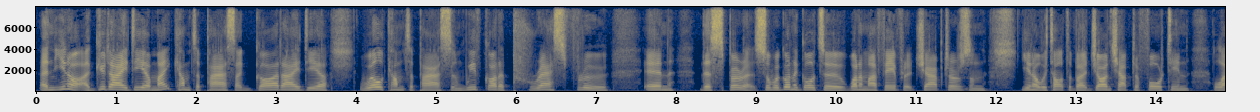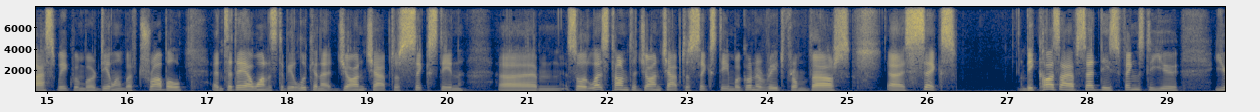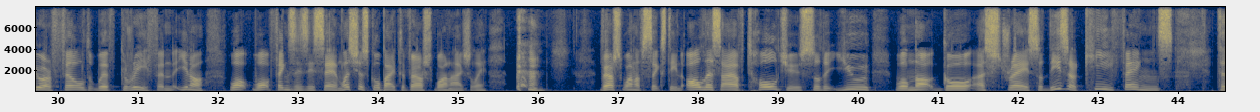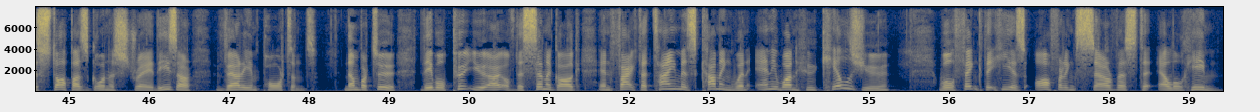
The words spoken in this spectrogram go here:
And you know, a good idea might come to pass, a God idea will come to pass, and we've got to press through in the Spirit. So we're going to go to one of my favorite chapters, and you know, we talked about John chapter 14 last week when we were dealing with trouble, and today I want us to be looking at John chapter 16. Um, so let's turn to John chapter 16. We're going to read from verse uh, 6. Because I have said these things to you, you are filled with grief. And you know what what things is he saying? Let's just go back to verse one actually. verse 1 of 16 all this i have told you so that you will not go astray so these are key things to stop us going astray these are very important Number two, they will put you out of the synagogue. In fact, a time is coming when anyone who kills you will think that he is offering service to Elohim.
